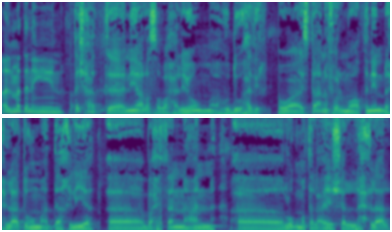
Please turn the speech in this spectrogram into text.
المدنيين. تشهد نيالا صباح اليوم هدوء هذر. واستأنفوا المواطنين رحلاتهم الداخلية آه، بحثا عن آه، لقمة العيش الحلال.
